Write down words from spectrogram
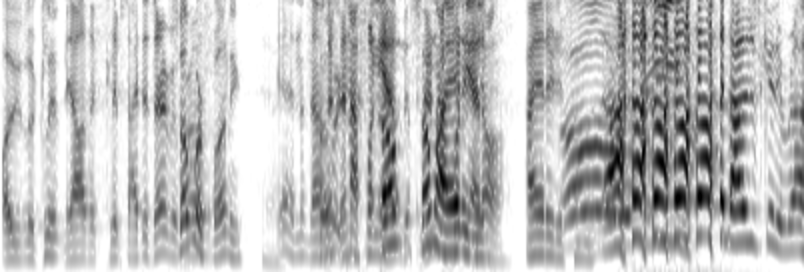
All these little clips. yeah, all the clips. I deserve it. Some bro. are funny. Yeah, no, no, Some they're, are- they're not funny. Some at, some they're not I funny edited. at all. I I edited some. Oh, no, I'm just kidding, bro.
